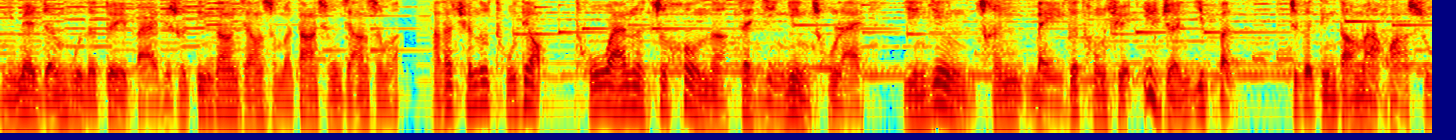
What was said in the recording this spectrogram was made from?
里面人物的对白，比如说叮当讲什么，大雄讲什么，把它全都涂掉。涂完了之后呢，再影印出来，影印成每个同学一人一本这个叮当漫画书。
